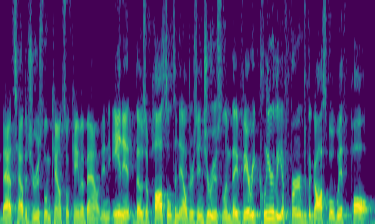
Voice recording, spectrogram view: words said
That's how the Jerusalem Council came about. And in it, those apostles and elders in Jerusalem, they very clearly affirmed the gospel with Paul.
